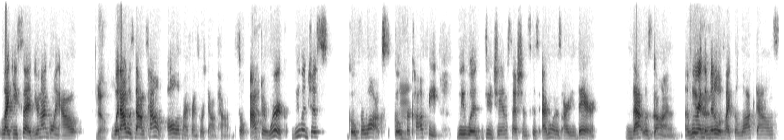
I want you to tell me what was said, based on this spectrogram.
Like you said, you're not going out. No. When no. I was downtown, all of my friends work downtown. So Yeah. after work, we would just go for walks, go Mm. for coffee. We would do jam sessions because everyone was already there. That was gone. And we were in the middle of like the lockdowns.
